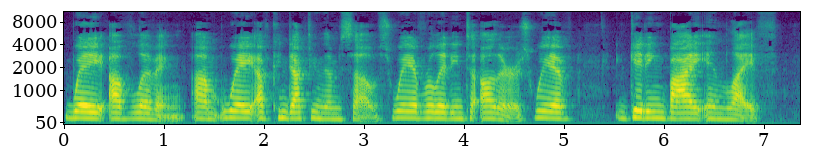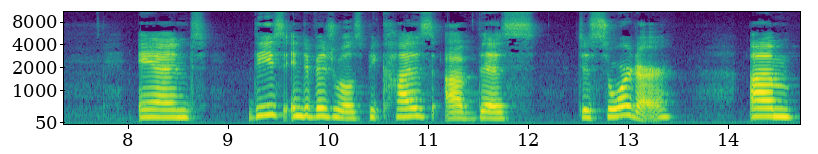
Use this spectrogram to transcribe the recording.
way of living, um, way of conducting themselves, way of relating to others, way of getting by in life. And these individuals, because of this disorder, um,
